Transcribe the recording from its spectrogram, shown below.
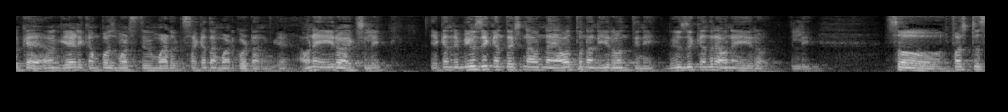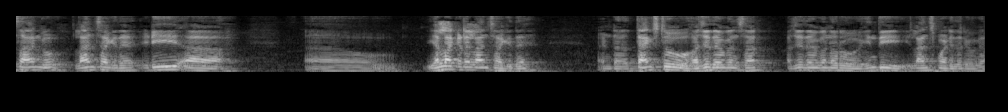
ಓಕೆ ಅವ್ನಿಗೆ ಹೇಳಿ ಕಂಪೋಸ್ ಮಾಡಿಸ್ತೀವಿ ಮಾಡೋಕ್ಕೆ ಸಖತ ಮಾಡಿಕೊಟ್ಟ ನನಗೆ ಅವನೇ ಹೀರೋ ಆ್ಯಕ್ಚುಲಿ ಯಾಕಂದರೆ ಮ್ಯೂಸಿಕ್ ಅಂದ ತಕ್ಷಣ ಅವನ್ನ ಯಾವತ್ತೂ ನಾನು ಹೀರೋ ಅಂತೀನಿ. ಮ್ಯೂಸಿಕ್ ಅಂದರೆ ಅವನೇ ಹೀರೋ ಇಲ್ಲಿ. ಸೊ ಫಸ್ಟ್ ಸಾಂಗು ಲಾಂಚ್ ಆಗಿದೆ. ಇಡೀ ಎಲ್ಲ ಕಡೆ ಲಾಂಚ್ ಆಗಿದೆ. And thanks to Ajay Devgan sir Ajay Devgan ಅವರು ಹಿಂದಿ ಲಾಂಚ್ ಮಾಡಿದ್ದಾರೆ ಇವಾಗ.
